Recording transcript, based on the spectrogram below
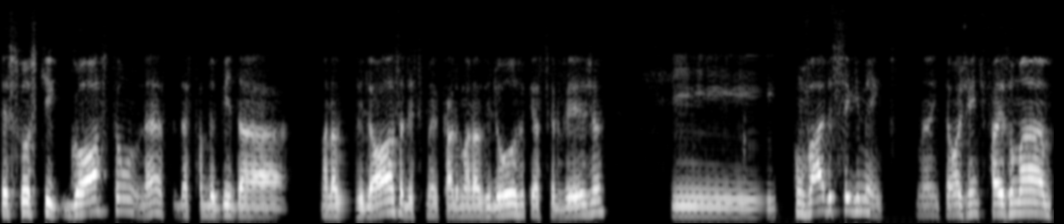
pessoas que gostam né, dessa bebida maravilhosa, desse mercado maravilhoso que é a cerveja, e com vários segmentos. Né? Então a gente faz uma.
